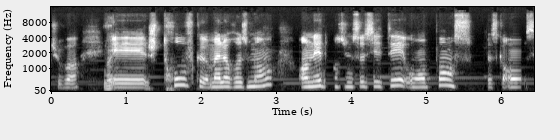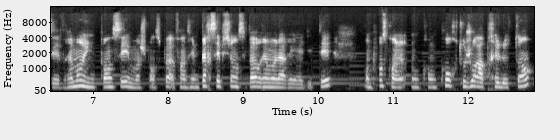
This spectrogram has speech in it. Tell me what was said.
tu vois. Et je trouve que malheureusement, on est dans une société où on pense, parce que c'est vraiment une pensée, moi je pense pas, enfin, c'est une perception, c'est pas vraiment la réalité. On pense qu'on court toujours après le temps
